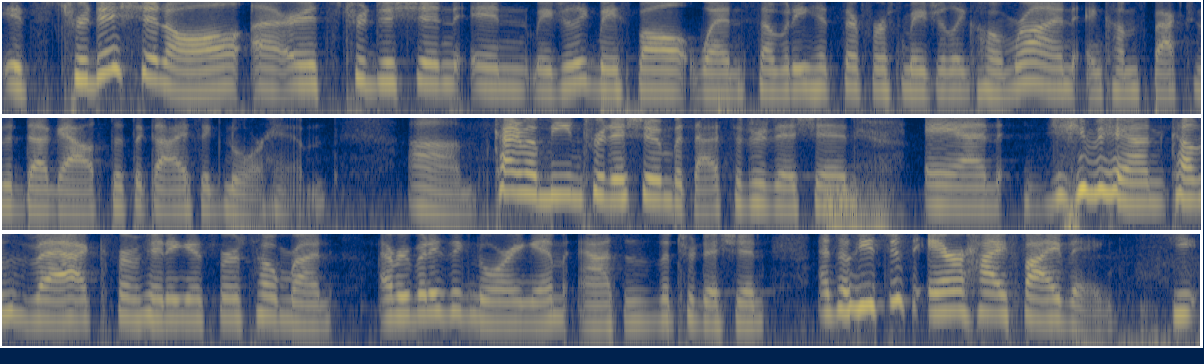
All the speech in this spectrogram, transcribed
it's traditional, uh, or it's tradition in Major League Baseball when somebody hits their first major league home run and comes back to the dugout that the guys ignore him. Um, it's kind of a mean tradition, but that's a tradition. And Ji Man comes back from hitting his first home run. Everybody's ignoring him, as is the tradition. And so he's just air high fiving. He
